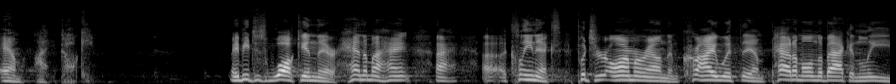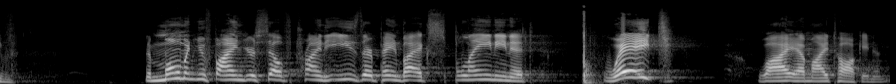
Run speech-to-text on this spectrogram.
am I talking? Maybe just walk in there, hand them a, hang, a, a Kleenex, put your arm around them, cry with them, pat them on the back, and leave. The moment you find yourself trying to ease their pain by explaining it, wait! Why am I talking?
